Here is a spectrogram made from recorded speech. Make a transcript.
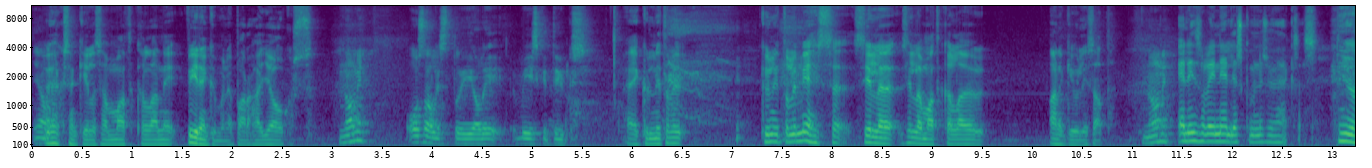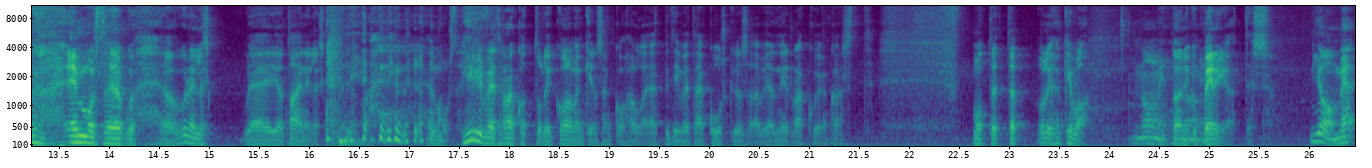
Joo. 9 kilsan matkalla, niin 50 parhaan joukossa. No niin, osallistujia oli 51. Ei, kyllä niitä oli, kyllä niitä oli miehissä sillä, sillä matkalla ainakin yli sata. No niin. Eli se oli 49. Joo, en muista joku, joku neljäs, ei, jotain 40 jotain. en muista. Hirveät rakot tuli kolmen kilsan kohdalla ja piti vetää kuusi kilsaa vielä niin rakujen kanssa. Mutta että oli ihan kiva, No niin. noin niin periaatteessa. Joo, me,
